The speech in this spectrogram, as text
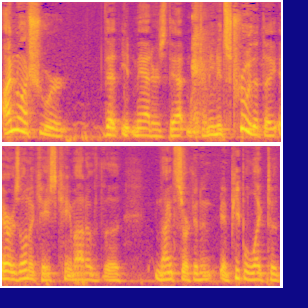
I'm not sure that it matters that much. I mean, it's true that the Arizona case came out of the Ninth Circuit, and, and people like to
